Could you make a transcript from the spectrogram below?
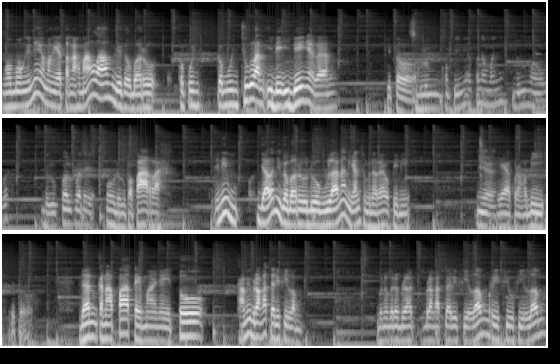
ngomong ini emang ya tengah malam gitu baru kepun- kemunculan ide-idenya kan. Gitu. Sebelum opini apa namanya? Dulu mau apa? Udah lupa lupa deh ya? Oh udah lupa parah. Ini jalan juga baru dua bulanan kan sebenarnya opini. Iya. Ya kurang lebih gitu. Dan kenapa temanya itu kami berangkat dari film. Bener-bener berangkat- dari film review film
